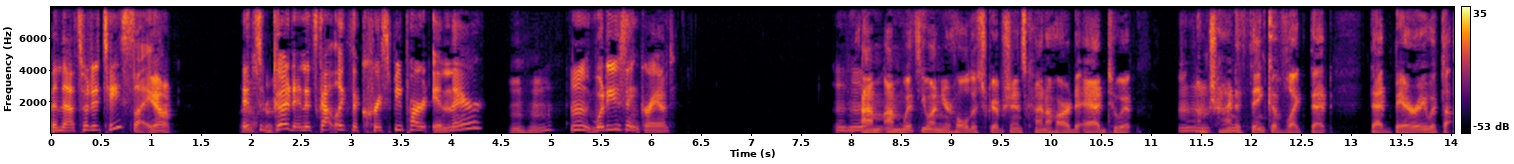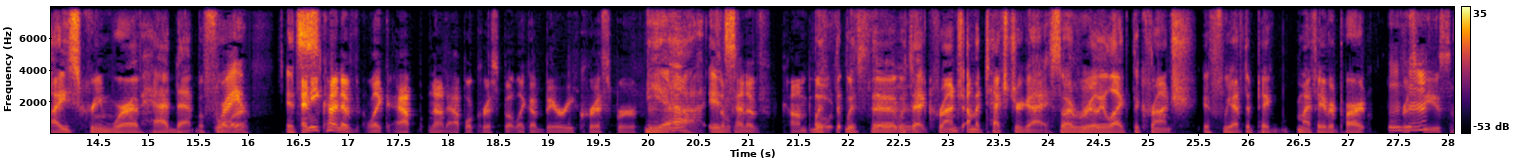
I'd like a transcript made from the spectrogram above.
And that's what it tastes like. Yeah. it's That's good. and it's got like the crispy part in there. Mm-hmm. Mm, what do you think, Grant? Mm-hmm. I'm I'm with you on your whole description. It's kind of hard to add to it. Mm-hmm. I'm trying to think of like that that berry with the ice cream where I've had that before. Right. It's Any kind of like app, not apple crisp, but like a berry crisp or yeah, some it's kind of compote. with with the Mm-hmm. with that crunch. I'm a texture guy, so I really like the crunch. If we have to pick my favorite part, Mm-hmm. Crispies.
